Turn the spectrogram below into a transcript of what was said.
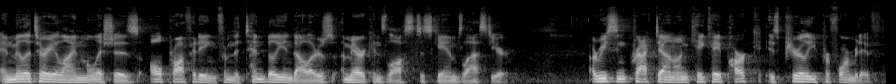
and military aligned militias all profiting from the $10 billion Americans lost to scams last year. A recent crackdown on KK Park is purely performative.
